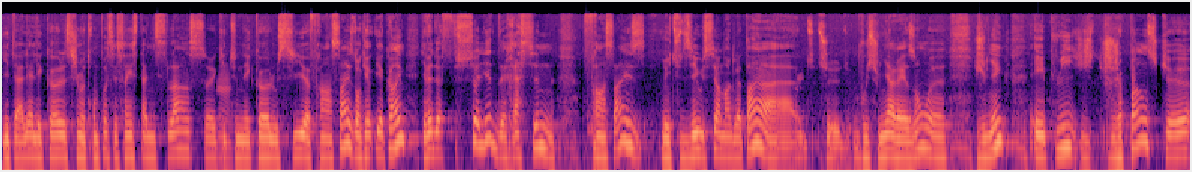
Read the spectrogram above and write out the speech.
est allé à l'école, si je ne me trompe pas, c'est Saint-Stanislas, euh, qui est hmm. une école aussi française. Donc, il y, a, quand même, il y avait de solides racines françaises. Il a étudié aussi en Angleterre, vous le soulignez à raison, Julien. Et puis, je pense que...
